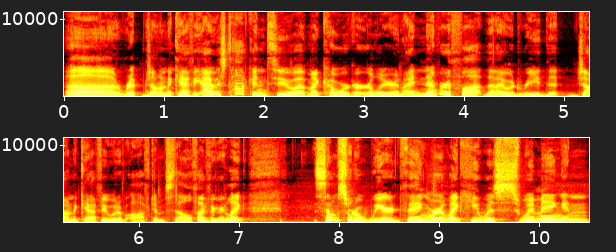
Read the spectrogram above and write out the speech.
Uh, rip John McAfee. I was talking to uh, my coworker earlier, and I never thought that I would read that John McAfee would have offed himself. I figured like some sort of weird thing where like he was swimming and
